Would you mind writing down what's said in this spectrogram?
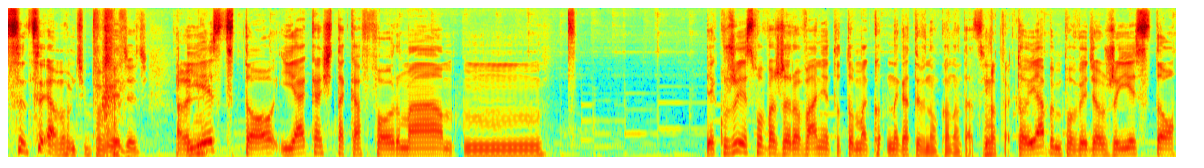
co, co ja mam ci powiedzieć? Ale nie- Jest to jakaś taka forma... Mm, jak użyję słowa żerowanie, to to ma ko- negatywną konotację. No tak. To ja bym powiedział, że jest to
